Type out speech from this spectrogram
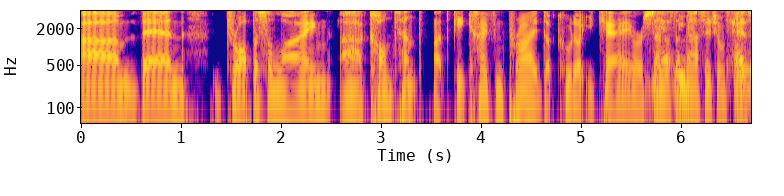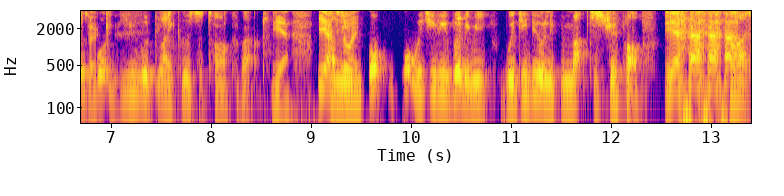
um, then drop us a line, uh, content at geek-pride.co.uk or send Yeah, us a I mean, message on Tell us Facebook. what you would like us to talk about. Yeah, yeah. I so mean, what what would you be willing? I mean, would you be willing for Matt to strip off? yeah, Right.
